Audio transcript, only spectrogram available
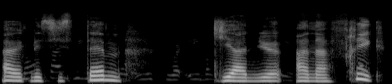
avec les systèmes qui ont lieu en Afrique.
